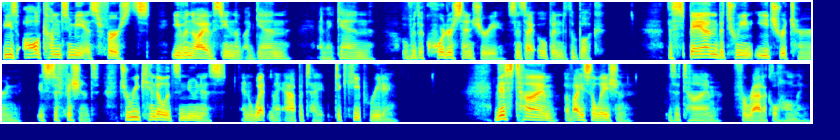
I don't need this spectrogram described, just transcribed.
These all come to me as firsts, even though I have seen them again and again over the quarter century since I opened the book. The span between each return is sufficient to rekindle its newness and whet my appetite to keep reading. This time of isolation is a time for radical homing,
